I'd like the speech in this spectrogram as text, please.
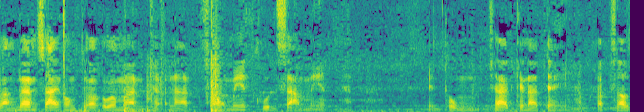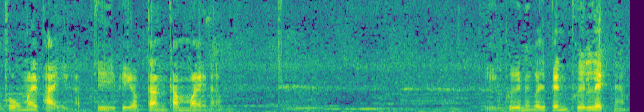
ฝั่งด้านซ้ายของจอก็ประมาณขนาด 2 เมตรคูณ 3 เมตรนะครับเป็นธงชาติขนาดใหญ่ครับกับเสาธงไม้ไผ่ครับ ที่พี่กัปตันทำไว้นะครับ อีกผืนหนึ่งก็จะเป็นผืนเล็กนะครับ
